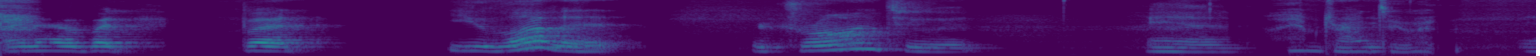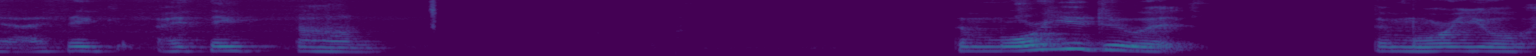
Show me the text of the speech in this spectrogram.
I know, but but you love it. You're drawn to it, and I am drawn I to it. yeah, I think I think um, the more you do it, the more you'll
